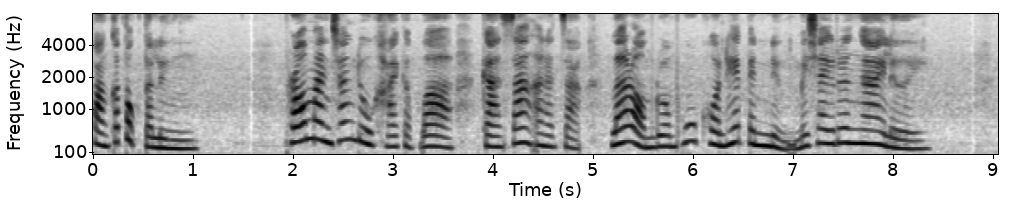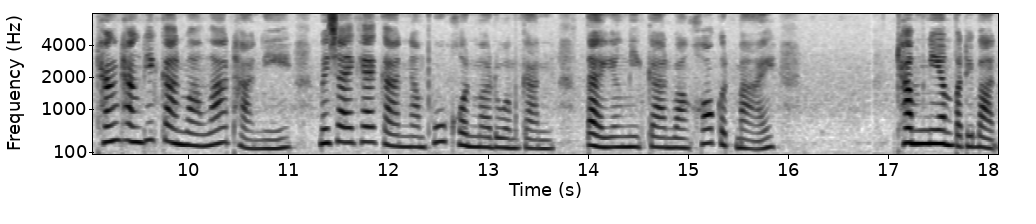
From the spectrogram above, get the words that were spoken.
ฟังก็ตกตะลึง เพราะมันช่างดูคล้ายกับว่า การสร้างอาณาจักรและหลอมรวมผู้คนให้เป็นหนึ่งไม่ใช่เรื่องง่ายเลย ทั้งๆทที่การวางรากฐานนี้ไม่ใช่แค่การนำผู้คนมารวมกัน แต่ยังมีการวางข้อกฎหมาย ธรรมเนียมปฏิบัติ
